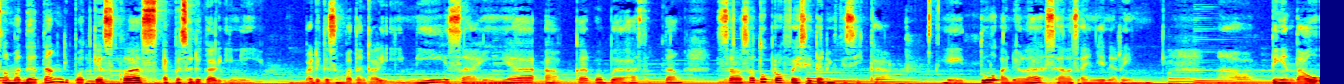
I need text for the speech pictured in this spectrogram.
Selamat datang di podcast kelas episode kali ini. Pada kesempatan kali ini, saya akan membahas tentang salah satu profesi teknik fisika, yaitu adalah sales engineering. Nah, ingin tahu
